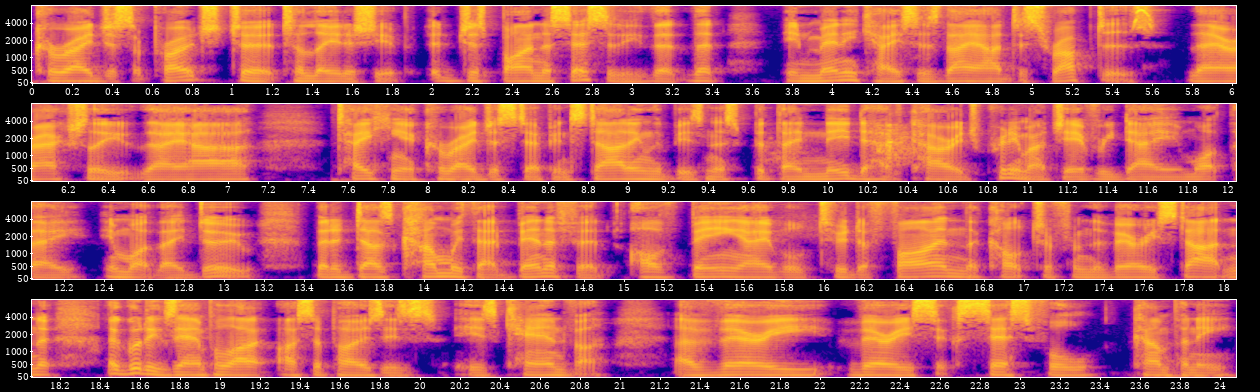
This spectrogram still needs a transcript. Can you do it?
courageous approach to, to leadership just by necessity that, that in many cases they are disruptors. They are actually, they are taking a courageous step in starting the business, but they need to have courage pretty much every day in what they, in what they do. But it does come with that benefit of being able to define the culture from the very start. And a good example, I, I suppose, is, is Canva, a very, very successful company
